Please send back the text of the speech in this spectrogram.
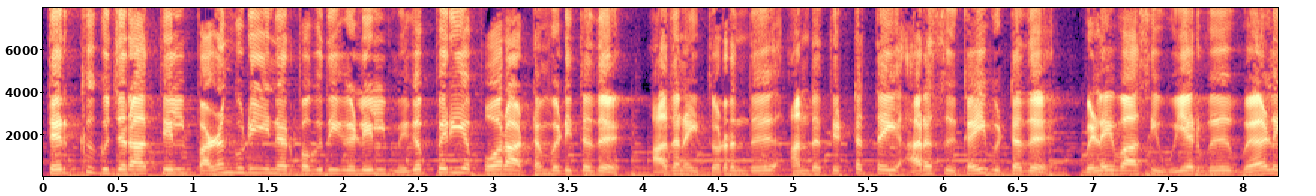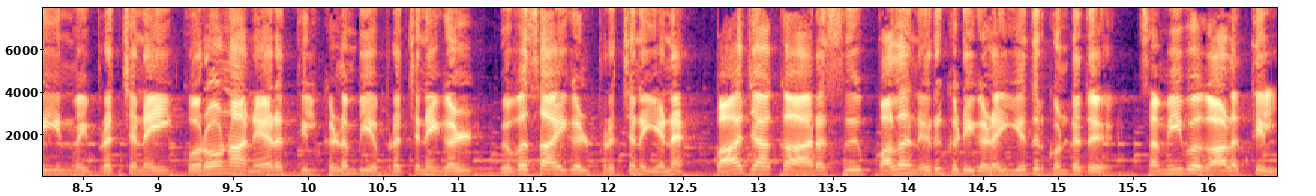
தெற்கு குஜராத்தில் பழங்குடியினர் பகுதிகளில் மிகப்பெரிய போராட்டம் வெடித்தது. அதனைத் தொடர்ந்து அந்த திட்டத்தை அரசு கைவிட்டது. விலைவாசி உயர்வு வேலையின்மை பிரச்சனை கொரோனா நேரத்தில் கிளம்பிய பிரச்சனைகள் விவசாயிகள் பிரச்சனை என பாஜக அரசு பல நெருக்கடிகளை எதிர்கொண்டது. சமீப காலத்தில்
